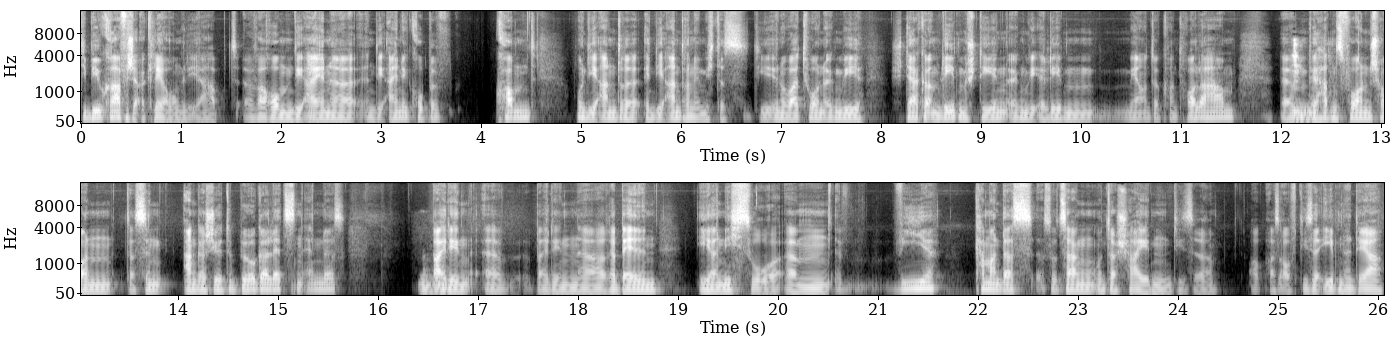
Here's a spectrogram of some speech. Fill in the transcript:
die biografische Erklärung, die ihr habt, äh, warum die eine in die eine Gruppe kommt und die andere in die andere, nämlich dass die Innovatoren irgendwie stärker im Leben stehen, irgendwie ihr Leben mehr unter Kontrolle haben. Ähm, mhm. Wir hatten es vorhin schon, das sind engagierte Bürger letzten Endes. Mhm. Bei den, äh, bei den äh, Rebellen eher nicht so. Ähm, wie kann man das sozusagen unterscheiden, diese, also auf dieser Ebene der,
